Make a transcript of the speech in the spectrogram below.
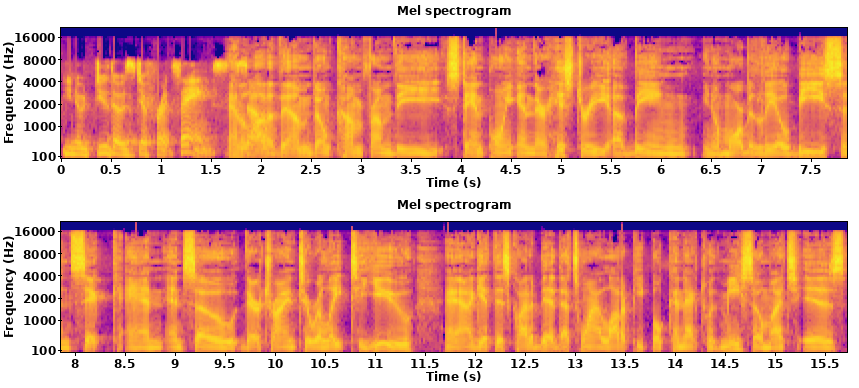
you know, do those different things. And a lot of them don't come from the standpoint in their history of being, you know, morbidly obese and sick. And, and so they're trying to relate to you. And I get this quite a bit. That's why a lot of people connect with me so much is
